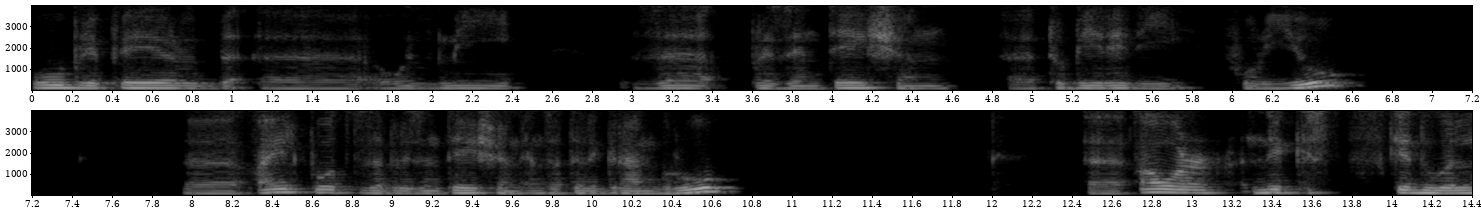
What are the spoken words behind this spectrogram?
who prepared uh, with me the presentation uh, to be ready for you. Uh, I'll put the presentation in the Telegram group. our next schedule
